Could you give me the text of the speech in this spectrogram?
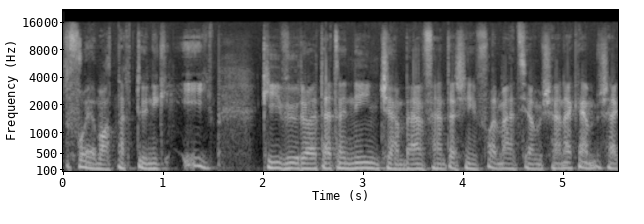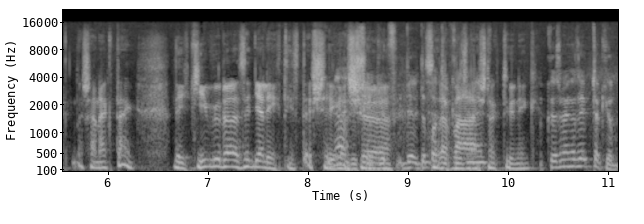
folyamatnak tűnik így kívülről, tehát hogy nincsen benfentes információm se nekem, se, se nektek, de így kívülről ez egy elég tisztességes de, de, de, de tűnik. Közben ez egy tök jobb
